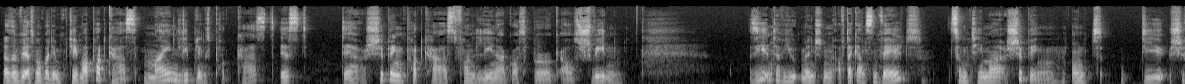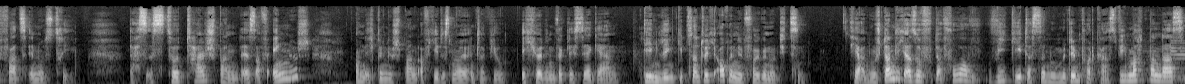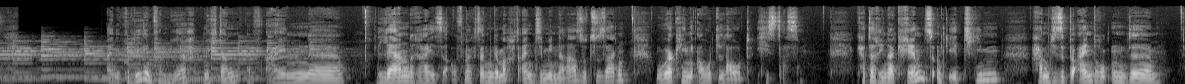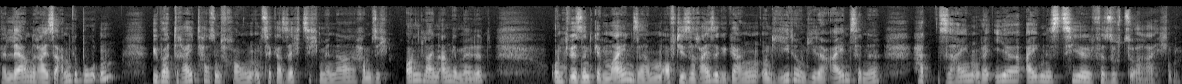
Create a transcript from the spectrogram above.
Da sind wir erstmal bei dem Thema Podcast. Mein Lieblingspodcast ist der Shipping-Podcast von Lena Gosberg aus Schweden. Sie interviewt Menschen auf der ganzen Welt zum Thema Shipping und die Schifffahrtsindustrie. Das ist total spannend. Er ist auf Englisch, und ich bin gespannt auf jedes neue Interview. Ich höre den wirklich sehr gern. Den Link gibt es natürlich auch in den Folgenotizen. Tja, nun stand ich also davor, wie geht das denn nun mit dem Podcast? Wie macht man das? Eine Kollegin von mir hat mich dann auf eine Lernreise aufmerksam gemacht, ein Seminar sozusagen. Working Out Loud hieß das. Katharina Krenz und ihr Team haben diese beeindruckende Lernreise angeboten. Über 3000 Frauen und ca. 60 Männer haben sich online angemeldet und wir sind gemeinsam auf diese Reise gegangen und jede und jeder Einzelne hat sein oder ihr eigenes Ziel versucht zu erreichen.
